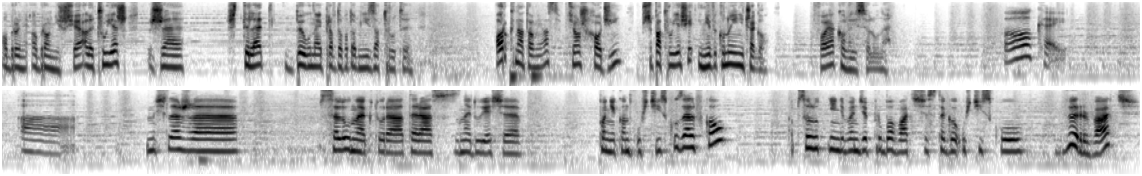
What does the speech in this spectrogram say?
Obroń, obronisz się, ale czujesz, że sztylet był najprawdopodobniej zatruty. Ork natomiast wciąż chodzi, przypatruje się i nie wykonuje niczego. Twoja kolej, Selune. Okej. A Myślę, że Selunę, która teraz znajduje się poniekąd w uścisku z elfką, absolutnie nie będzie próbować się z tego uścisku wyrwać,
